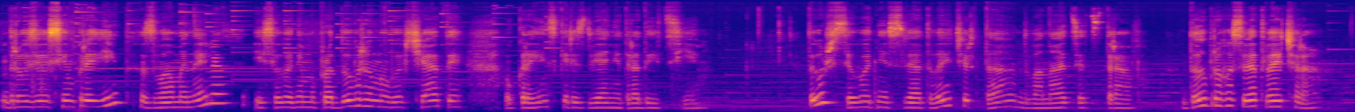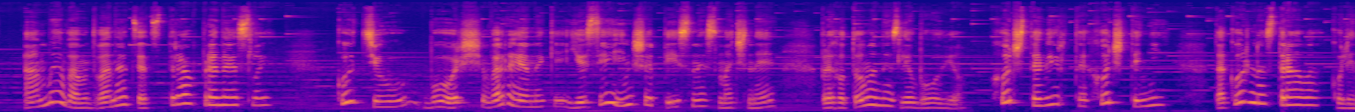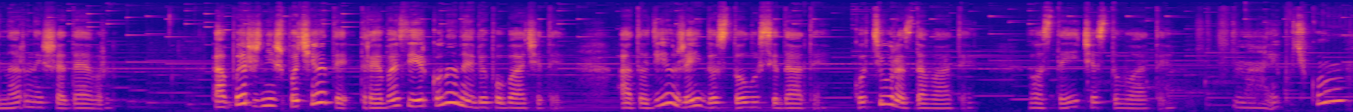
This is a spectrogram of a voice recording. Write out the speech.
Друзі, усім привіт! З вами Неля, і сьогодні ми продовжуємо вивчати українські різдвяні традиції. Тож сьогодні святвечір та 12 страв. Доброго святвечора! А ми вам 12 страв принесли: кутю, борщ, вареники й усе інше пісне смачне, приготоване з любов'ю. Хочте вірте, хочте ні, та кожна страва кулінарний шедевр. А перш ніж почати, треба зірку на небі побачити, а тоді вже й до столу сідати, котю роздавати, гостей частувати. Наліпочку.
